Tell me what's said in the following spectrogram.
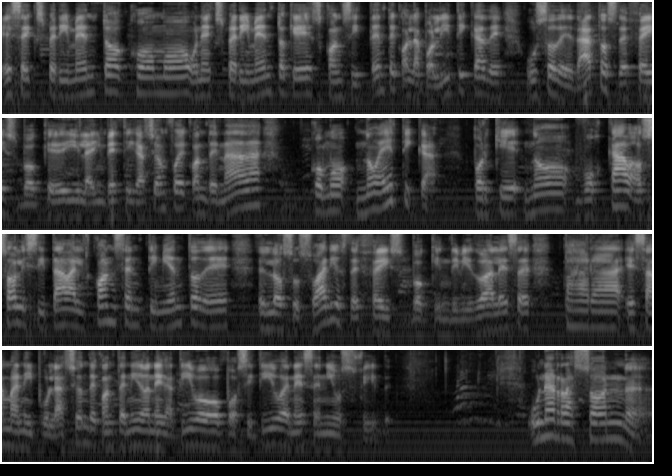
ese experimento como un experimento que es consistente con la política de uso de datos de Facebook eh, y la investigación fue condenada como no ética porque no buscaba o solicitaba el consentimiento de los usuarios de Facebook individuales eh, para esa manipulación de contenido negativo o positivo en ese newsfeed. Una razón eh,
